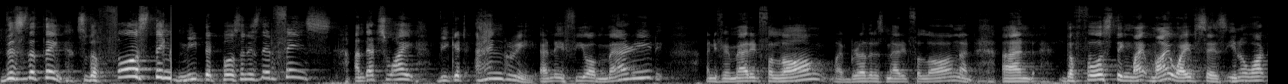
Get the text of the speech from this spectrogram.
this is the thing. So the first thing meet that person is their face. And that's why we get angry. And if you are married, and if you're married for long, my brother is married for long, and, and the first thing my, my wife says, you know what?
